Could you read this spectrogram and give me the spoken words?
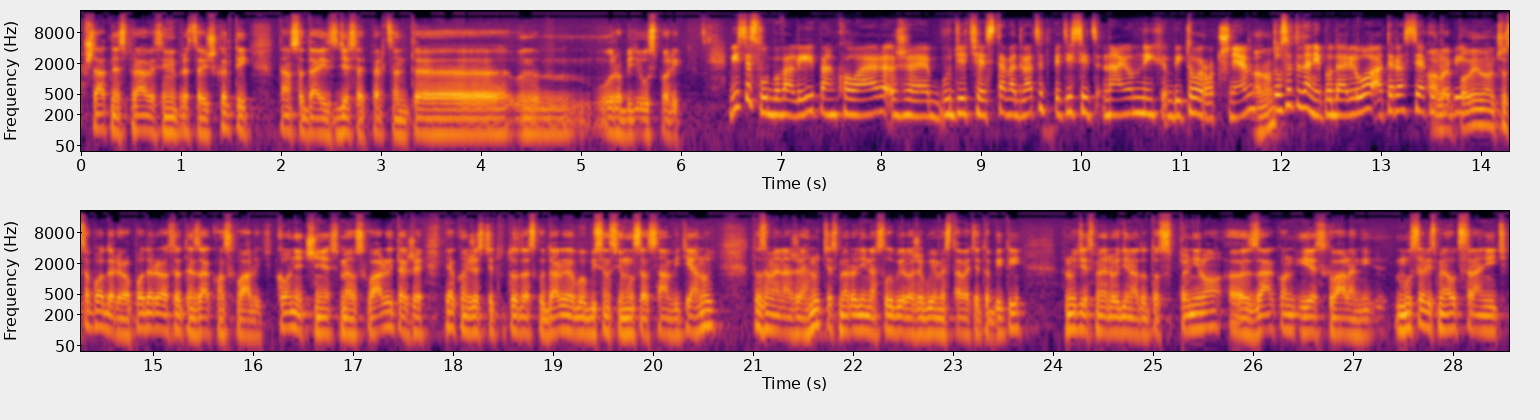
V štátnej správe si mi predstaviť škrty, tam sa dá ísť 10% urobiť úspory. Vy ste slubovali, pán Kolár, že budete stavať 25 tisíc nájomných bytov ročne. Ano. To sa teda nepodarilo a teraz ste ako Ale keby... poviem vám, čo sa podarilo. Podarilo sa ten zákon schváliť. Konečne sme ho schválili, takže ďakujem, že ste túto otázku dali, lebo by som si musel sám vytiahnuť. To znamená, že hnutie sme rodina slúbilo, že budeme stavať tieto byty. Hnutie sme rodina toto splnilo. E, zákon je schválený. Museli sme odstrániť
